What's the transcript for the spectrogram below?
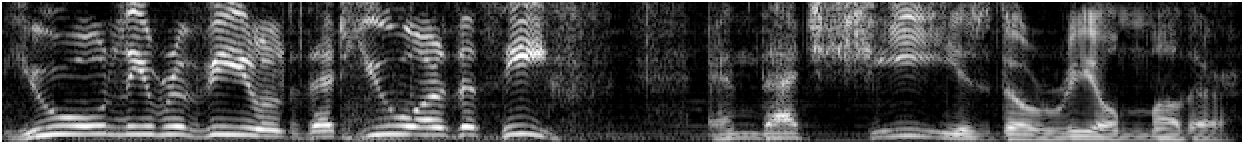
You only revealed that you are the thief and that she is the real mother.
